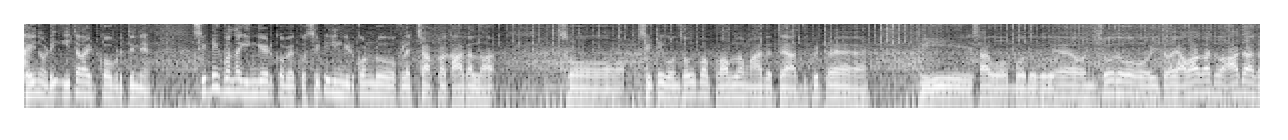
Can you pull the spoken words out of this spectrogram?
ಕೈ ನೋಡಿ ಈ ಥರ ಇಟ್ಕೊಬಿಡ್ತೀನಿ. ಸಿಟಿಗೆ ಬಂದಾಗ ಹಿಂಗೆ ಇಟ್ಕೋಬೇಕು. ಸಿಟಿಲಿ ಹಿಂಗೆ ಇಟ್ಕೊಂಡು ಕ್ಲಚ್ ಹಾಕೋಕ್ಕಾಗಲ್ಲ ಸೊ ಸಿಟಿಗೆ ಒಂದು ಸ್ವಲ್ಪ ಪ್ರಾಬ್ಲಮ್ ಆಗುತ್ತೆ. ಅದು ಬಿಟ್ಟರೆ ಪೀಸಾಗಿ ಹೋಗ್ಬೋದು ಒಂಚೂರು ಈ ಥರ ಯಾವಾಗಾದರೂ ಆದಾಗ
